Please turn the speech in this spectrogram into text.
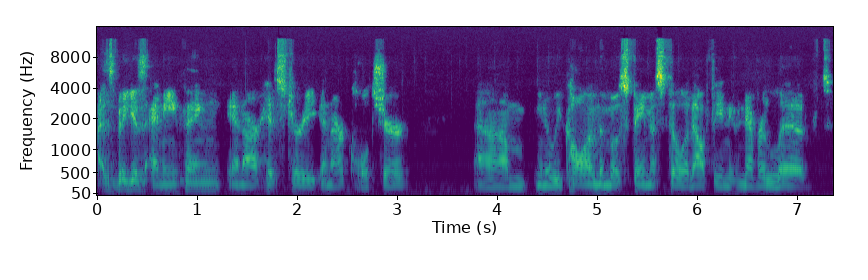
as big as anything in our history, in our culture. Um, you know, we call him the most famous Philadelphian who never lived.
